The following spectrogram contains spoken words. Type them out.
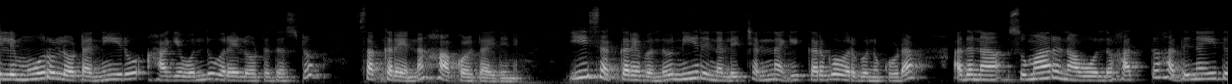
ಇಲ್ಲಿ ಮೂರು ಲೋಟ ನೀರು, ಹಾಗೆ ಒಂದೂವರೆ ಲೋಟದಷ್ಟು ಸಕ್ಕರೆಯನ್ನು ಹಾಕ್ಕೊಳ್ತಾ ಇದ್ದೀನಿ. ಈ ಸಕ್ಕರೆ ಬಂದು ನೀರಿನಲ್ಲಿ ಚೆನ್ನಾಗಿ ಕರಗೋವರೆಗೂ ಕೂಡ ಅದನ್ನು ಸುಮಾರು ನಾವು ಒಂದು ಹತ್ತು ಹದಿನೈದು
